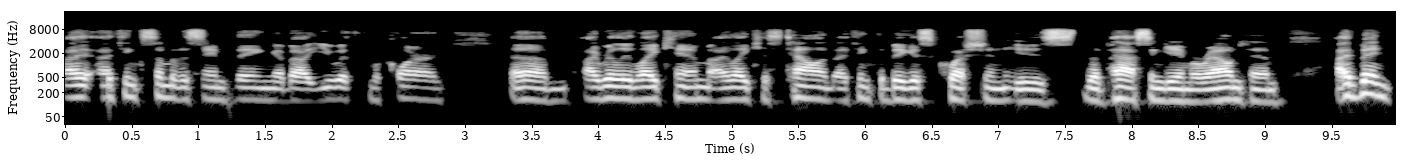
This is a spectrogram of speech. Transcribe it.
I, I think some of the same thing about you with McLaurin. Um, I really like him. I like his talent. I think the biggest question is the passing game around him. I've been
